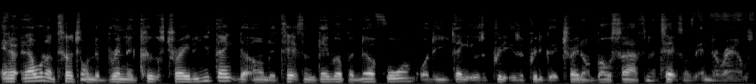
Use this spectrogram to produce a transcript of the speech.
And, and I want to touch on the Brandin Cooks trade. Do you think the um the Texans gave up enough for him, or do you think it was a pretty it was a pretty good trade on both sides from the Texans and the Rams?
